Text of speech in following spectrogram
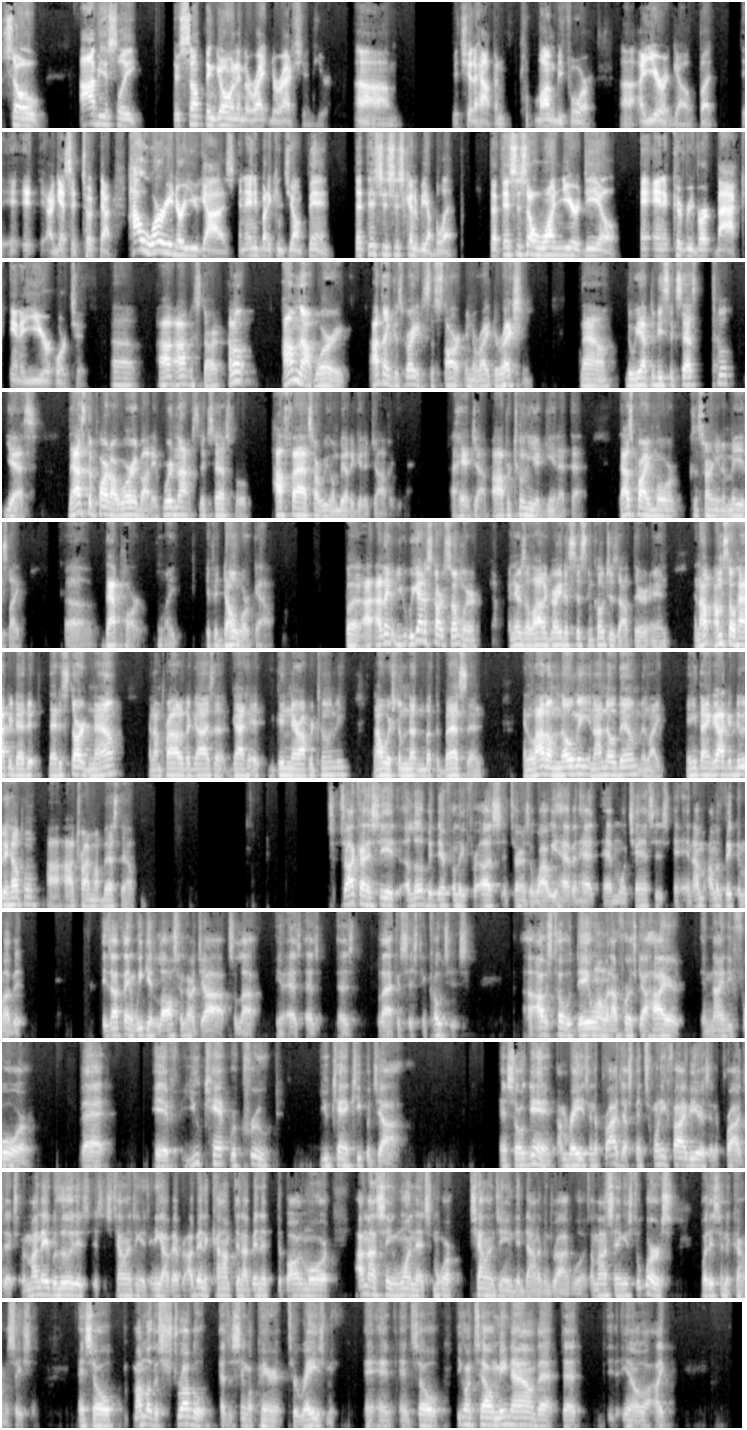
So obviously, there's something going in the right direction here. Um, it should have happened long before uh, a year ago, but it, it, I guess it took that. How worried are you guys? And anybody can jump in that this is just going to be a blip, that this is a one year deal and, and, it could revert back in a year or two. Uh, I, I can start. I don't. I'm not worried. I think it's great. It's a start in the right direction. Now, do we have to be successful? Yes. That's the part I worry about. If we're not successful, how fast are we going to be able to get a job again, a head job, opportunity again at that? That's probably more concerning to me. Is like uh, that part. Like if it don't work out, but I, I think you, we got to start somewhere. And there's a lot of great assistant coaches out there, and and I'm, I'm so happy that it that it's starting now. And I'm proud of the guys that got hit, getting their opportunity. And I wish them nothing but the best. And and a lot of them know me, and I know them. And like anything I can do to help them, I, will try my best to help them. So I kind of see it a little bit differently for us in terms of why we haven't had had more chances, and, and I'm I'm a victim of it. Is I think we get lost in our jobs a lot, you know, as as as black assistant coaches. Uh, I was told day one when I first got hired in '94 that if you can't recruit, you can't keep a job. And so again, I'm raised in a project. I spent 25 years in the projects. I mean, my neighborhood is, is as challenging as any I've ever. I've been to Compton. I've been to Baltimore. I'm not seeing one that's more challenging than Donovan Drive was. I'm not saying it's the worst, but it's in the conversation. And so my mother struggled as a single parent to raise me. And, and, and so you're going to tell me now that, that, you know, like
